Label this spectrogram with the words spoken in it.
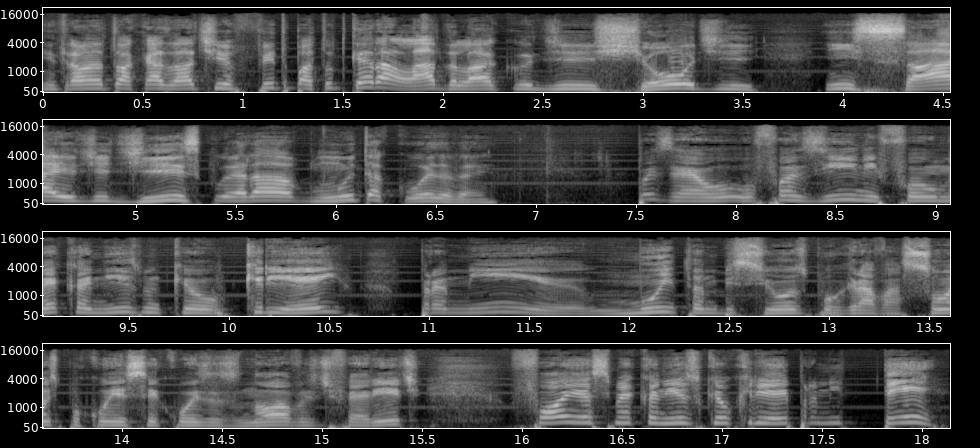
entrava na tua casa lá, tinha fita pra tudo que era lado lá, de show, de ensaio, de disco, era muita coisa, velho. Pois é, o, fanzine foi um mecanismo que eu criei para mim muito ambicioso por gravações, por conhecer coisas novas, diferentes. Foi esse mecanismo que eu criei para me ter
